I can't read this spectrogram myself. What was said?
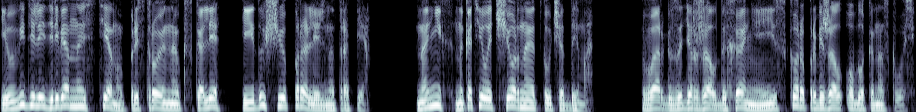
и увидели деревянную стену, пристроенную к скале и идущую параллельно тропе. На них накатила черная туча дыма. Варг задержал дыхание и скоро пробежал облако насквозь.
